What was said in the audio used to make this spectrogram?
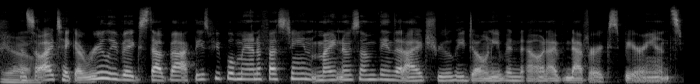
Yeah. And so I take a really big step back. These people manifesting might know something that I truly don't even know and I've never experienced.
